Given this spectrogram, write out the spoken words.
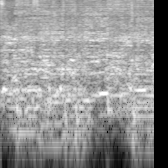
see you, there's no.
